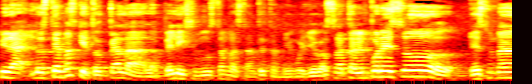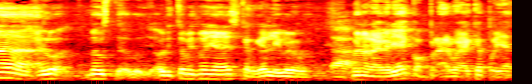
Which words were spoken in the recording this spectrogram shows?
mira, los temas que toca la, la peli sí me gustan bastante también, güey. Yo- O sea, también por eso es una. algo me gusta. Ahorita mismo ya descargué el libro, güey. Ah. Bueno, la debería de comprar, güey. Hay que apoyar.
